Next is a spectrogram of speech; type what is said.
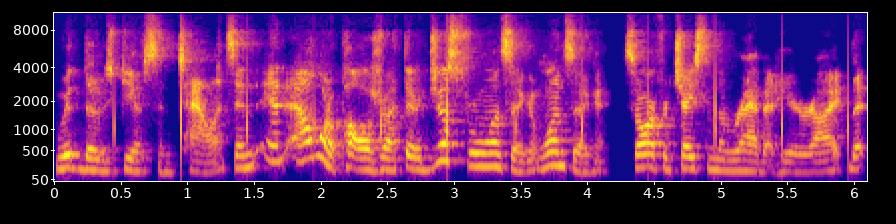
with those gifts and talents. And, and I want to pause right there just for one second. One second. Sorry for chasing the rabbit here, right? But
